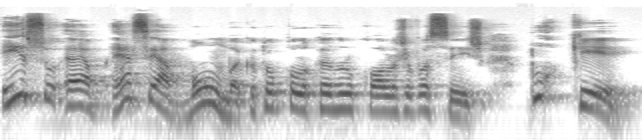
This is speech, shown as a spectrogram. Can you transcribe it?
isso é, essa é a bomba que eu estou colocando no colo de vocês. Por que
